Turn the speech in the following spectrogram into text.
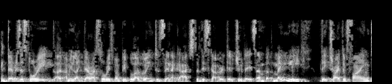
there is a story, I mean, like there are stories when people are going to synagogues to discover their Judaism, but mainly they try to find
